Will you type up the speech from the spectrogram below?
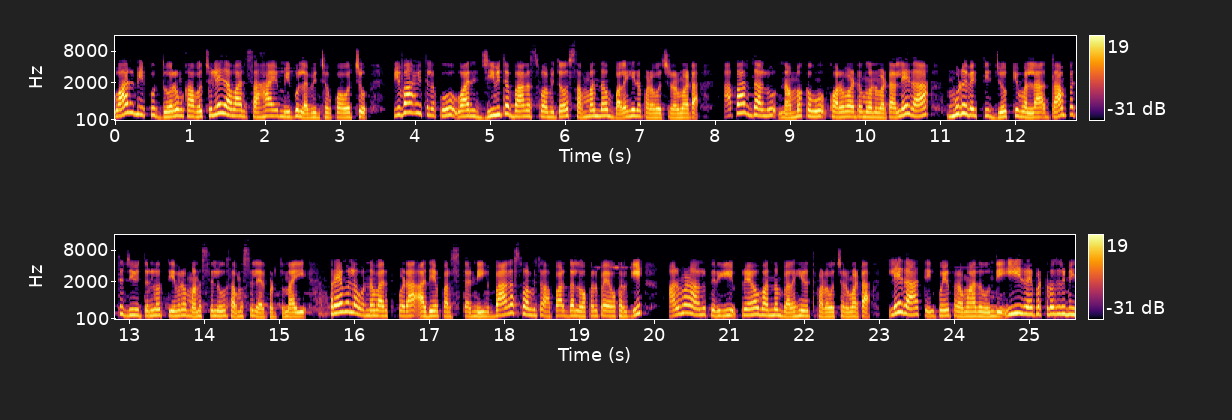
వారు మీకు దూరం కావచ్చు లేదా వారి సహాయం మీకు లభించకపోవచ్చు. వివాహితులకు వారి జీవిత భాగస్వామితో సంబంధం బలహీనపడవచ్చు అనమాట అపార్థాలు నమ్మకము కొరవడం అనమాట లేదా మూడో వ్యక్తి జోక్యం వల్ల దాంపత్య జీవితంలో తీవ్ర మనస్సులు సమస్యలు ఏర్పడుతున్నాయి. ప్రేమలో ఉన్నవారికి కూడా అదే పరిస్థితి అండి. భాగస్వామితో అపార్థాలు ఒకరిపై ఒకరికి అనుమానాలు పెరిగి ప్రేమబంధం బలహీనత పడవచ్చు అనమాట లేదా తెగిపోయే ప్రమాదం ఉంది. ఈ రేపటి రోజున మీ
